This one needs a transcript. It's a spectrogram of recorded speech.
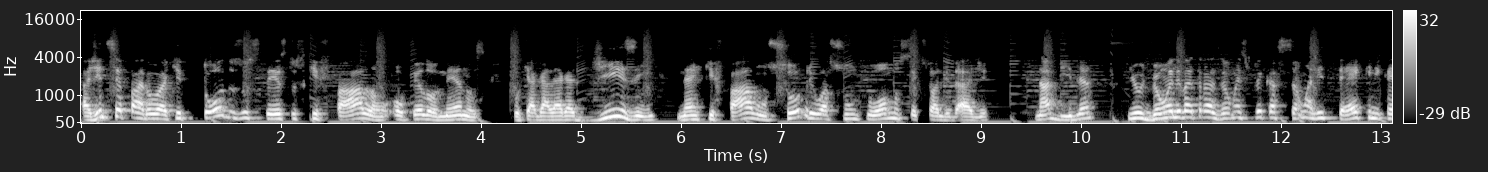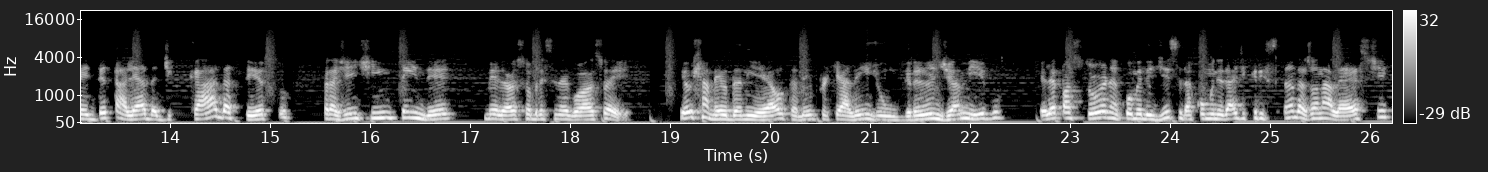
A gente separou aqui todos os textos que falam, ou pelo menos o que a galera dizem, né, que falam sobre o assunto homossexualidade na Bíblia e o John ele vai trazer uma explicação ali técnica e detalhada de cada texto para a gente entender melhor sobre esse negócio aí. Eu chamei o Daniel também porque além de um grande amigo, ele é pastor, né, como ele disse, da comunidade cristã da Zona Leste,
